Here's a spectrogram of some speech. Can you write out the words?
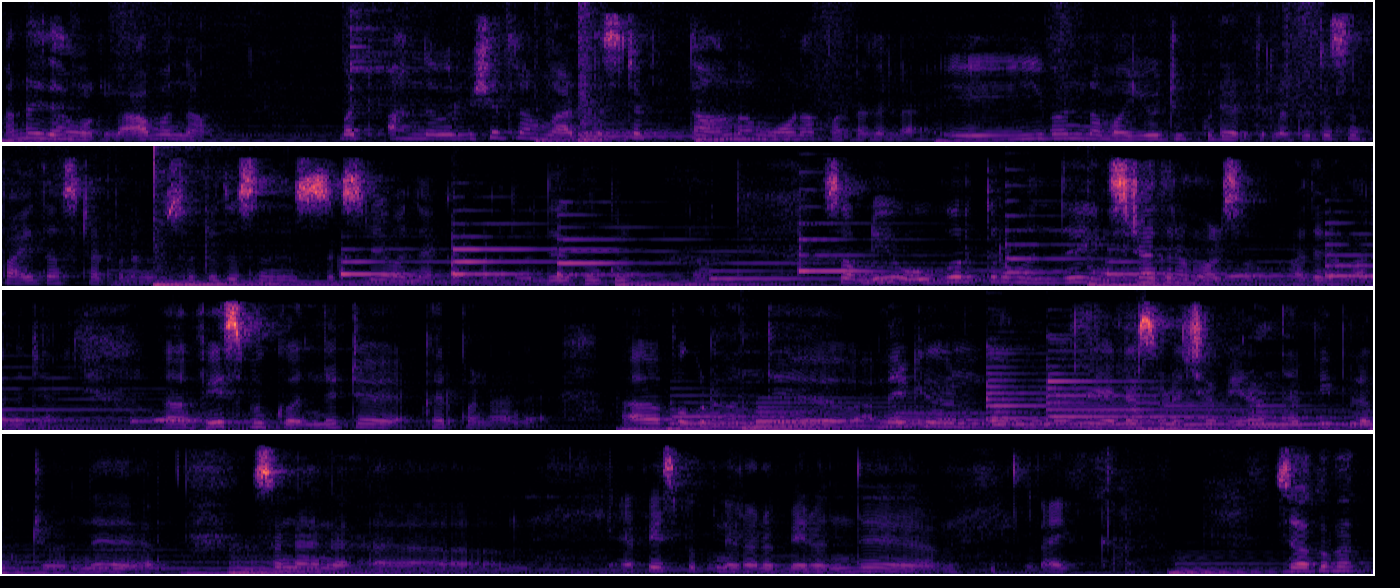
ஆனால் இது அவங்களுக்கு லாபம் தான் பட் அந்த ஒரு விஷயத்தில் அவங்க அடுத்த ஸ்டெப் தானாக ஓனாக பண்ணுறதில்ல ஈவன் e-, நம்ம யூடியூப் கூட எடுத்துக்கலாம். டூ தௌசண்ட் ஃபைவ் தான் ஸ்டார்ட் பண்ணாங்க. ஸோ டூ தௌசண்ட் சிக்ஸ்லேயே வந்து அக்கௌண்ட் பண்ணது வந்து கூகுள் தான். ஸோ அப்படியே ஒவ்வொருத்தரும் வந்து இன்ஸ்டாகிராம் ஆல்சோ அதை நான் மறந்துட்டேன். ஃபேஸ்புக் வந்துட்டு அக்கர் பண்ணாங்க. அப்போ கூட வந்து அமெரிக்கன் கவர்மெண்ட் வந்து என்ன சொல்லிச்சு அப்படின்னா அந்த பீப்புளை கூப்பிட்டு வந்து சொன்னாங்க. ஃபேஸ்புக் நிறுவன பேர் வந்து லைக் ஜொகபக்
